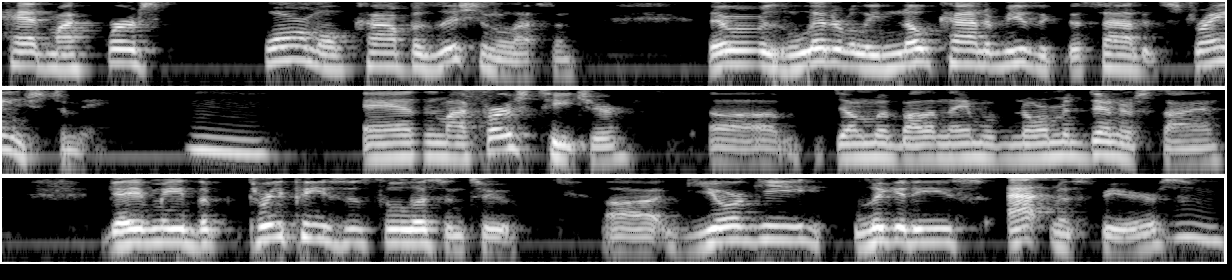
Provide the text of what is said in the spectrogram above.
had my first formal composition lesson, there was literally no kind of music that sounded strange to me. Mm. And my first teacher, uh, a gentleman by the name of Norman Dinerstein, gave me the three pieces to listen to uh, György Ligeti's Atmospheres, Mm.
